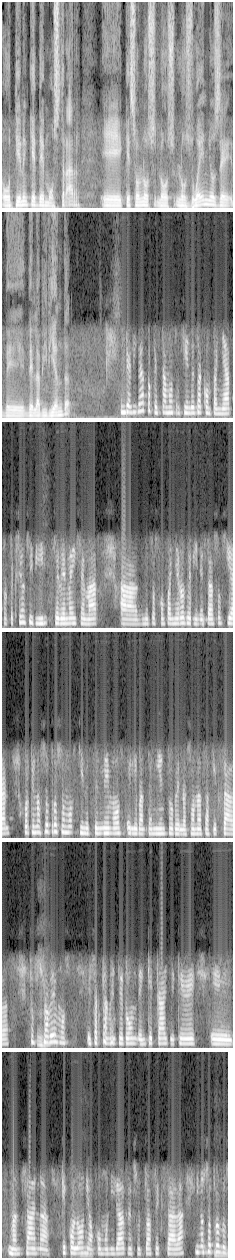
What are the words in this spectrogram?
o tienen que demostrar que son los, los, los dueños de, de, de la vivienda. En realidad lo que estamos haciendo es acompañar Protección Civil, SEDENA y CEMAR a nuestros compañeros de bienestar social, porque nosotros somos quienes tenemos el levantamiento de las zonas afectadas. Entonces sabemos exactamente dónde, en qué calle, qué eh, manzana, qué colonia o comunidad resultó afectada y nosotros los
